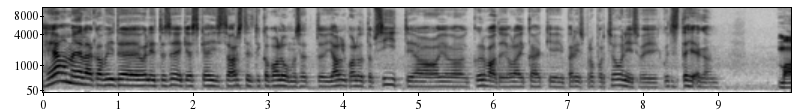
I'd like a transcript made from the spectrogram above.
hea meelega või te olite see, kes käis arstilt ikka palumas, et jalg valutab siit ja, ja kõrvad ei ole ikka äkki päris proportsioonis või kuidas teiega on? ma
